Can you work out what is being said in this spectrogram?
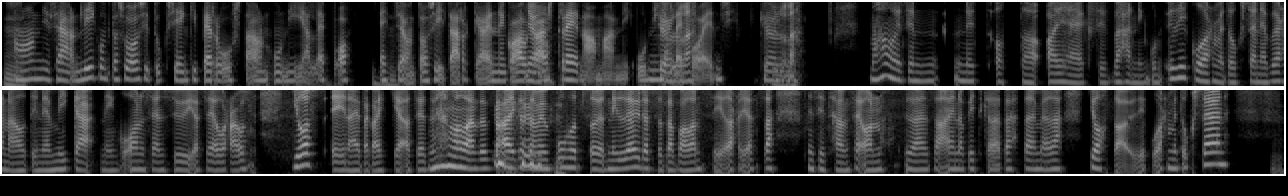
Mm. On, ja se on liikuntasuosituksienkin perusta on uni ja lepo. Mm-hmm. Että se on tosi tärkeää ennen kuin alkaa treenaamaan, niin uni Kyllä. ja lepo ensin. Kyllä. Kyllä. Mä haluaisin nyt ottaa aiheeksi vähän niin kuin ylikuormituksen ja burnoutin ja mikä niin kuin on sen syy ja seuraus. Jos ei näitä kaikkia asioita, mitä me ollaan tässä aikaisemmin puhuttu, niin löydät tätä balanssia arjessa, niin sittenhän se on yleensä aina pitkällä tähtäimellä johtaa ylikuormitukseen. Hmm.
